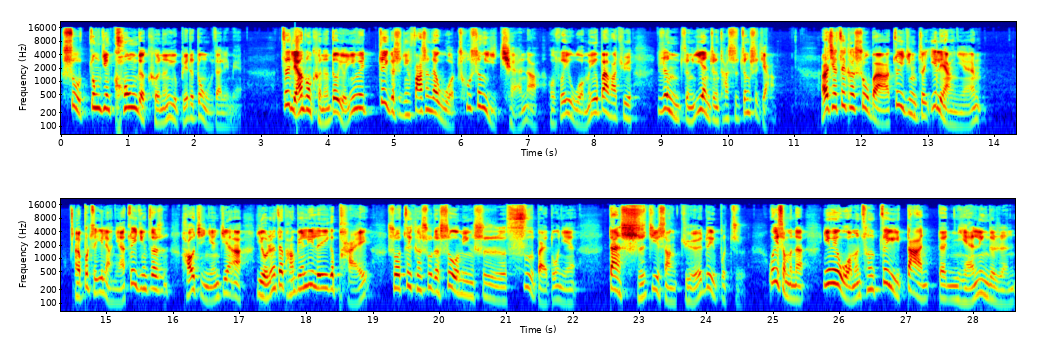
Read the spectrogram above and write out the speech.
树中间空的，可能有别的动物在里面。这两种可能都有，因为这个事情发生在我出生以前啊，所以我没有办法去认证验证它是真是假。而且这棵树吧，最近这一两年，啊，不止一两年，最近这好几年间啊，有人在旁边立了一个牌，说这棵树的寿命是四百多年。但实际上绝对不止，为什么呢？因为我们村最大的年龄的人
